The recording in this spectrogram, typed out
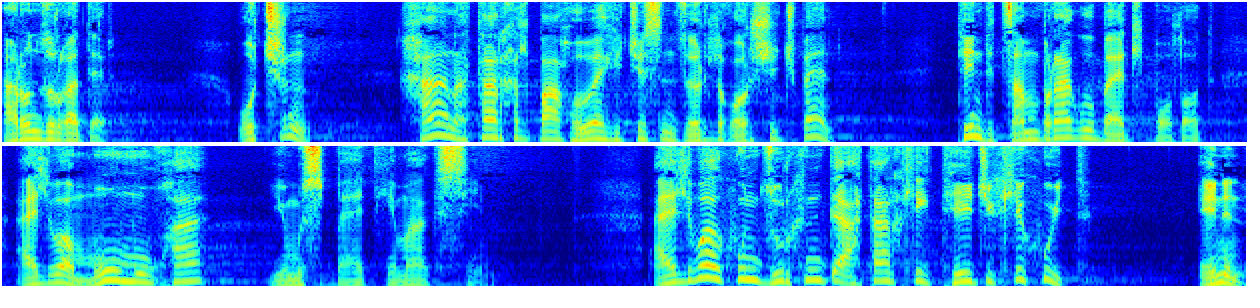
16 дээр Учир нь хаана атаархал ба хуваа хичээсэн зориг оршиж байна. Тэнд замбраагүй байдал болоод альва муу муухай юмс байдаг юма гэсэн юм. Альва хүн зүрхэндээ атаархлыг тээжиглэх үед энэ нь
